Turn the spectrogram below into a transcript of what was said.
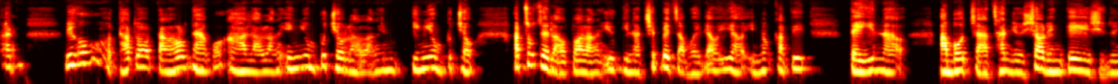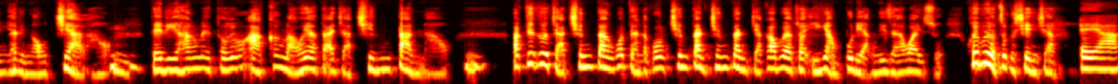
啊，你讲他都当拢听讲啊，老人营养不足，老人营养不足，啊，做者老大人，尤其若七八十岁了以后，因拢家己第一啊。啊，无食参像少年家诶时阵，一定好食啦吼。第二项呢，都讲啊，囥老岁仔都爱食清淡啦吼。啊，结果食清淡，我定定讲清淡清淡，食到尾出营养不良，你知影我意思？会不会有这个现象？会啊，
